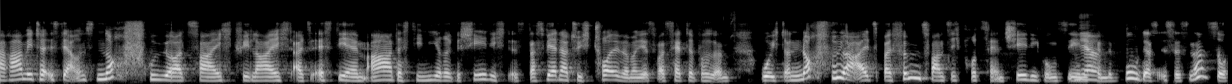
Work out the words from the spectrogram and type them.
Parameter ist, der uns noch früher zeigt, vielleicht als SDMA, dass die Niere geschädigt ist. Das wäre natürlich toll, wenn man jetzt was hätte, wo ich dann noch früher als bei 25 Prozent Schädigung sehen ja. könnte. Buh, das ist es, ne? So.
